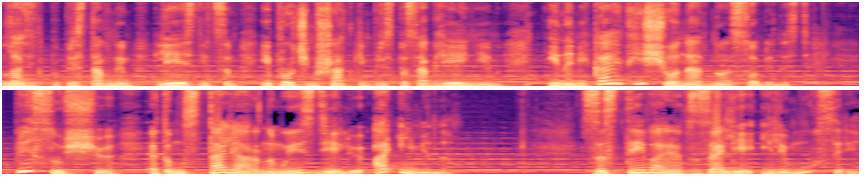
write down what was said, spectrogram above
лазить по приставным лестницам и прочим шатким приспособлениям, и намекает еще на одну особенность, присущую этому столярному изделию, а именно, застревая в зале или мусоре,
